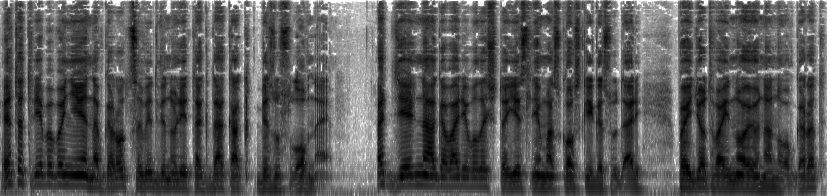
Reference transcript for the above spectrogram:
Это требование новгородцы выдвинули тогда как безусловное. Отдельно оговаривалось, что если московский государь пойдет войною на Новгород,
